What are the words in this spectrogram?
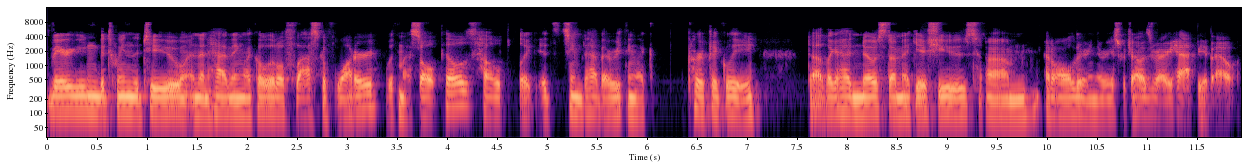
varying between the two and then having like a little flask of water with my salt pills helped. Like it seemed to have everything like perfectly done. Like I had no stomach issues um, at all during the race, which I was very happy about.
